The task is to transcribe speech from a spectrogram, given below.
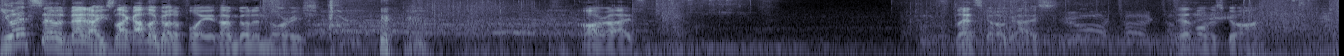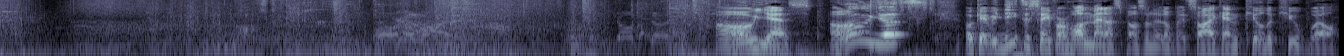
You had 7 mana. He's like, I'm not gonna play it. I'm gonna nourish. Alright. Let's go, guys. That one is gone. Oh, yes. Oh, yes. Okay, we need to save our one mana spells a little bit so I can kill the cube well.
